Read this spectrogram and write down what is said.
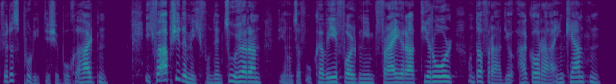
für das politische Buch erhalten. Ich verabschiede mich von den Zuhörern, die uns auf UKW folgen im Freirad Tirol und auf Radio Agora in Kärnten.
